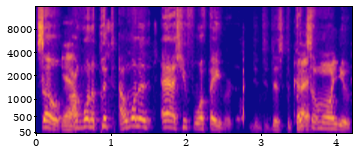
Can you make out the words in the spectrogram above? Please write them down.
So yeah. I want to put I want to ask you for a favor, just to put okay. something on you.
